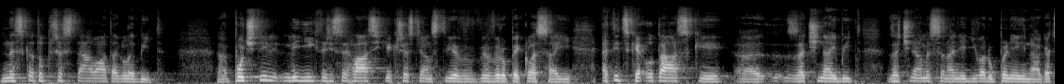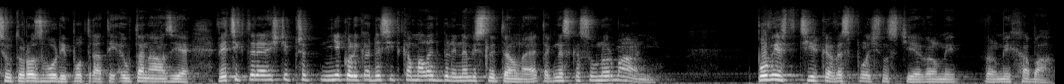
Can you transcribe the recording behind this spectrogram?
dneska to přestává takhle být. Eh, počty lidí, kteří se hlásí ke křesťanství v Evropě klesají, etické otázky eh, začínají být, začínáme se na ně dívat úplně jinak, ať jsou to rozvody, potraty, eutanázie, věci, které ještě před několika desítkama let byly nemyslitelné, tak dneska jsou normální. Pověst církve ve společnosti je velmi, velmi chabá.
